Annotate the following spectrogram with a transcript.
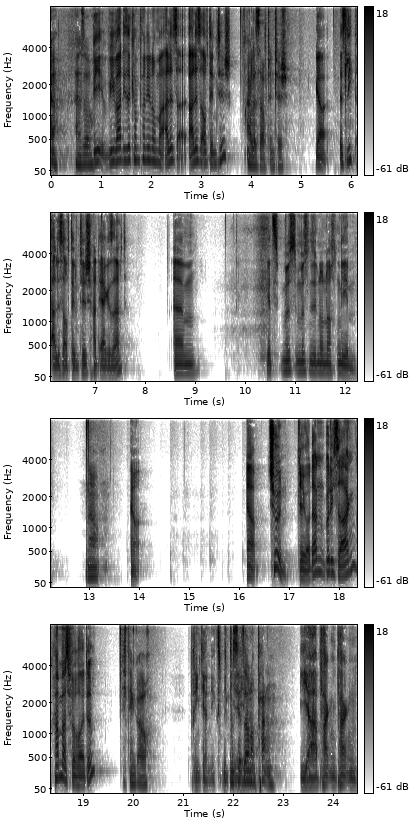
Ja, also Wie, wie war diese Kampagne nochmal? Alles, alles auf den Tisch? alles auf den Tisch. Ja, es liegt alles auf dem Tisch, hat er gesagt. Ähm, jetzt müssen, müssen sie nur noch nehmen. Ja. Ja. Ja, schön, Gregor. Dann würde ich sagen, haben wir es für heute. Ich denke auch. Bringt ja nichts mit Ich muss jetzt auch hier. noch packen. Ja, packen, packen.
